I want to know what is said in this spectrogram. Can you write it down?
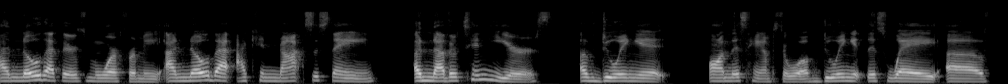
I know that there's more for me. I know that I cannot sustain another 10 years of doing it on this hamster wheel, of doing it this way, of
